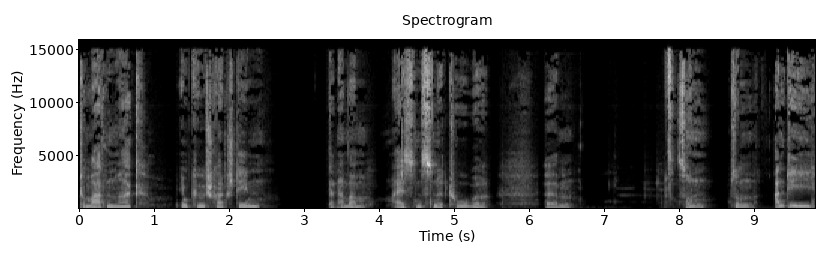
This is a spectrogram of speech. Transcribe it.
Tomatenmark im Kühlschrank stehen. Dann haben wir meistens eine Tube ähm, so ein, so ein Anti,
